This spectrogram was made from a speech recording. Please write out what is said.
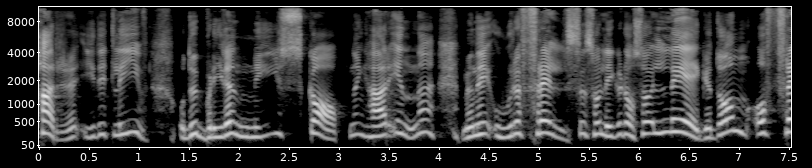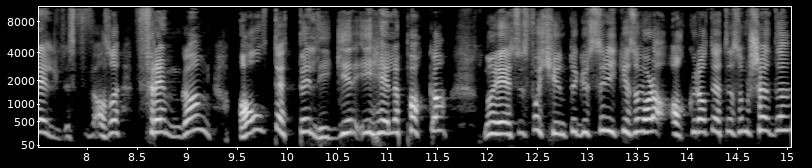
Herre i ditt liv, og du blir en ny skapning her inne, men i ordet frelse så ligger det også legedom og frelse, altså fremgang. Alt dette ligger i hele pakka. Når Jesus forkynte Guds rike, så var det akkurat dette som skjedde.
